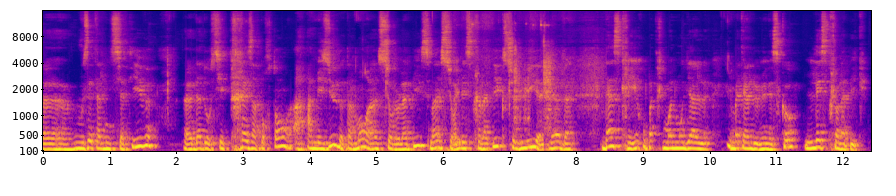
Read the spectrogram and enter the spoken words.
euh, vous êtes à l'initiative euh, d'un dossier très important, à, à mes yeux notamment, hein, sur l'olympisme, hein, sur l'esprit olympique, celui eh d'inscrire au patrimoine mondial immatériel de l'UNESCO l'esprit olympique.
